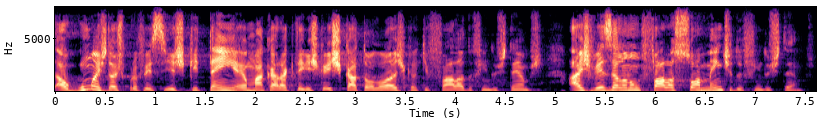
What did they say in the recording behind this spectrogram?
algumas das profecias que têm uma característica escatológica, que fala do fim dos tempos, às vezes ela não fala somente do fim dos tempos.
